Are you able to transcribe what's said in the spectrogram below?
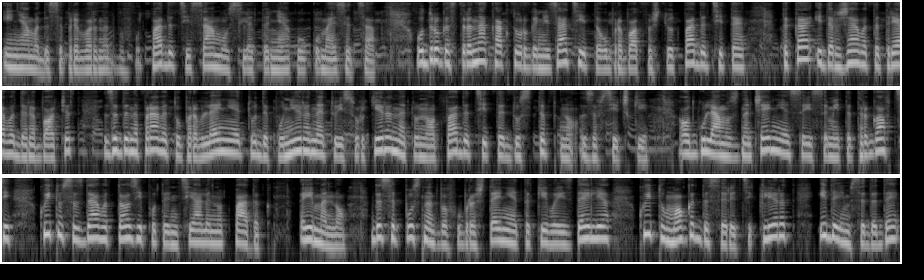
и няма да се превърнат в отпадъци само след няколко месеца. От друга страна, както организациите, обработващи отпадъците, така и държавата трябва да работят, за да направят управлението, депонирането и сортирането на отпадъците достъпно за всички. От голямо значение са и самите търговци, които създават този потенциален отпадък, а именно да се пуснат в обращение такива изделия, които могат да се рециклират и да им се даде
